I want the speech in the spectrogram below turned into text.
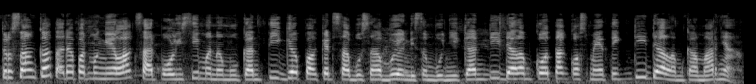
Tersangka tak dapat mengelak saat polisi menemukan tiga paket sabu-sabu yang disembunyikan di dalam kotak kosmetik di dalam kamarnya.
